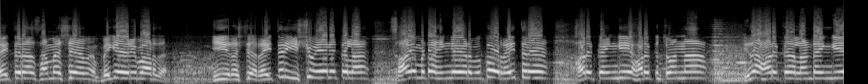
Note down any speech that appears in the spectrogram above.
ರೈತರ ಸಮಸ್ಯೆ ಬಗೆಹರಿಬಾರ್ದು. ಈ ರೈತರ ಇಶ್ಯೂ ಏನೈತಲ್ಲ? ಸಾಯಿ ಮಠ ಹಿಂಗೆ ಇರಬೇಕು. ರೈತರ, ಹರಕ ಅಂಗಿ, ಹರಕ ಚೊನ್ನ ಇದ ಹರಕ ಲಂಡಂಗಿ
